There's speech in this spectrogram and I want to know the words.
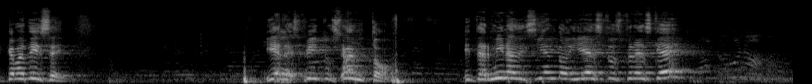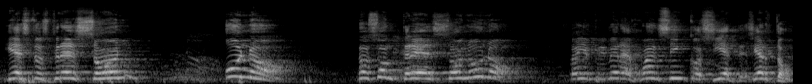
¿Y qué más dice? Y el Espíritu Santo. Y termina diciendo, ¿y estos tres qué? Y estos tres son uno. No son tres, son uno. Estoy en primera de Juan 5, 7, ¿cierto?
